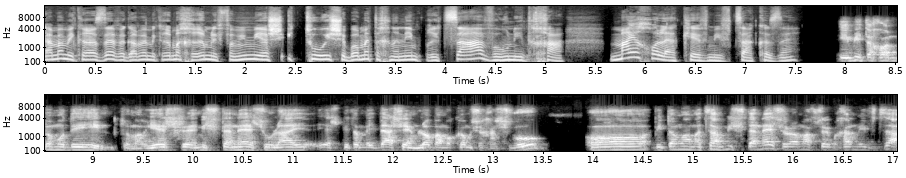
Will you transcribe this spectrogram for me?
גם במקרה הזה וגם במקרים אחרים, לפעמים יש עיתוי שבו מתכננים פריצה והוא נדחה. מה יכול לעכב מבצע כזה? אי ביטחון במודיעין, כלומר יש אה, משתנה שאולי יש פתאום מידע שהם לא במקום שחשבו, או פתאום המצב משתנה שלא מאפשר בכלל מבצע.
